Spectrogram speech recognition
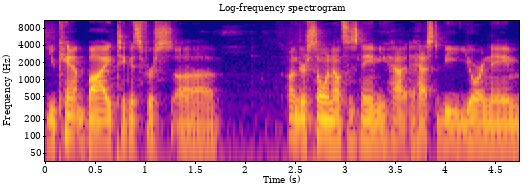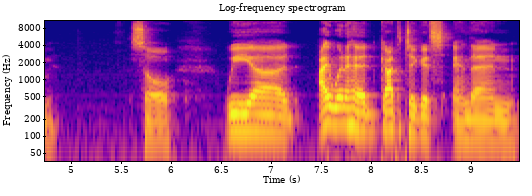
You can't buy tickets for uh, under someone else's name. You ha- it has to be your name. So we, uh, I went ahead, got the tickets, and then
